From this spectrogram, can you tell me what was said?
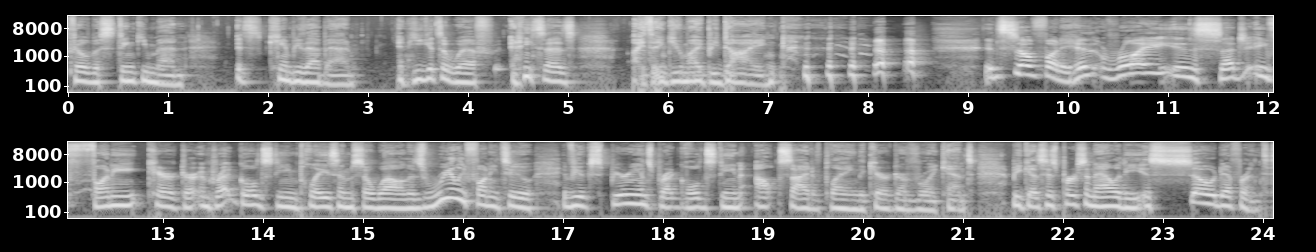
filled with stinky men. It can't be that bad. And he gets a whiff and he says, I think you might be dying. It's so funny. His, Roy is such a funny character, and Brett Goldstein plays him so well. And it's really funny, too, if you experience Brett Goldstein outside of playing the character of Roy Kent, because his personality is so different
